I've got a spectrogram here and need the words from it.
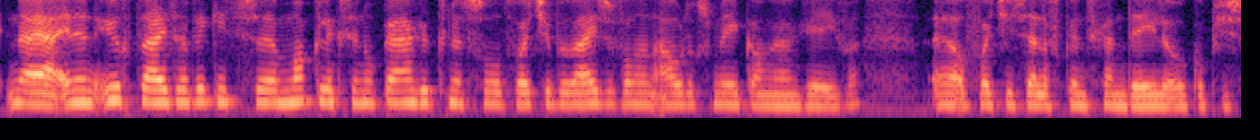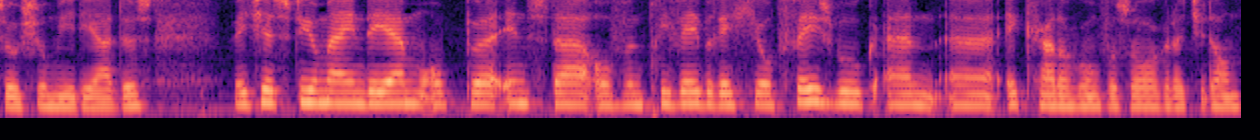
nou ja, in een uurtijd heb ik iets uh, makkelijks in elkaar geknutseld. wat je bewijzen van een ouders mee kan gaan geven. Uh, of wat je zelf kunt gaan delen ook op je social media. Dus weet je, stuur mij een DM op uh, Insta of een privéberichtje op Facebook. En ik ga er gewoon voor zorgen dat je dan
